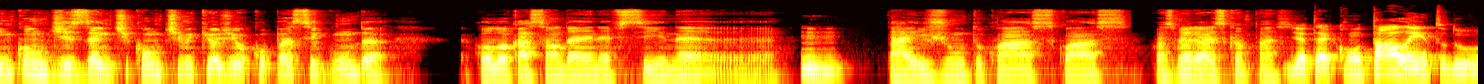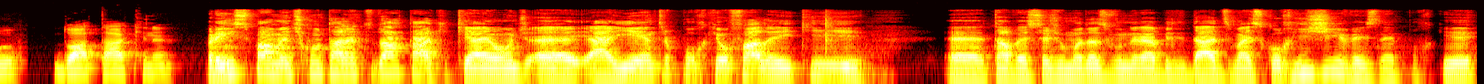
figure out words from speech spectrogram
incondizente com o time que hoje ocupa a segunda colocação da NFC, né? Uhum tá aí junto com as, com as, com as melhores campanhas. E até com o talento do, do ataque, né? Principalmente com o talento do ataque, que é onde é, aí entra porque eu falei que é, talvez seja uma das vulnerabilidades mais corrigíveis, né? Porque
